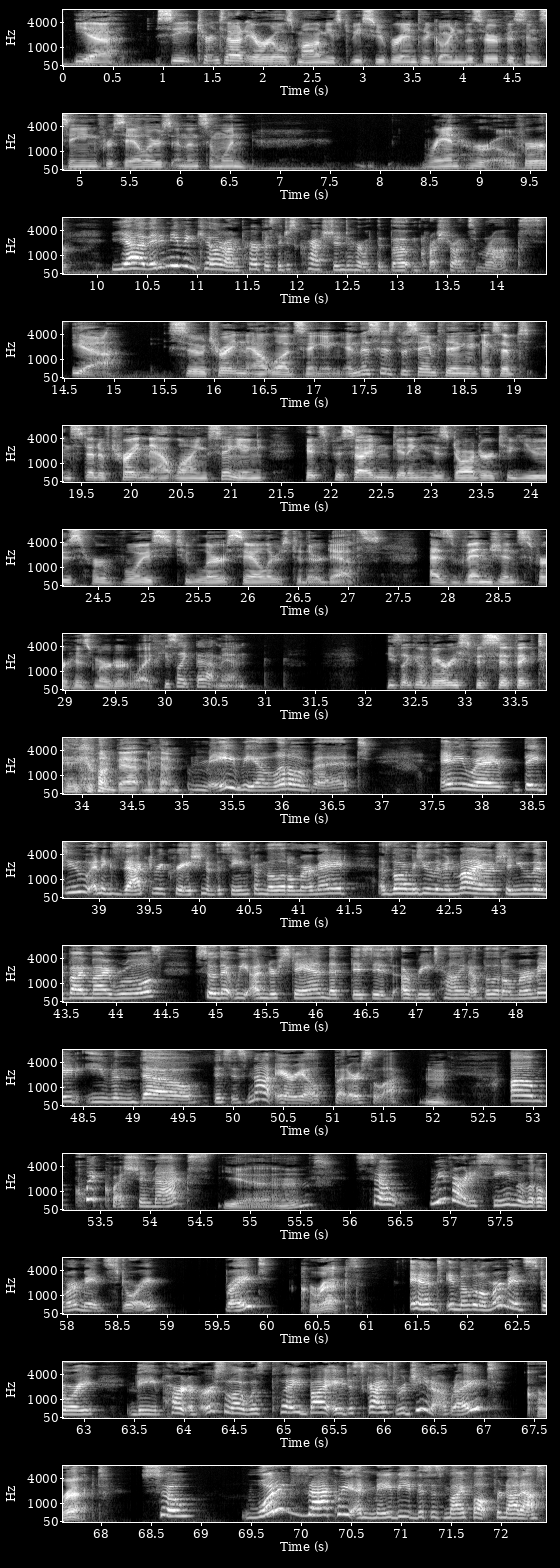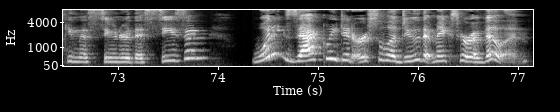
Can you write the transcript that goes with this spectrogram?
Yeah. See, turns out Ariel's mom used to be super into going to the surface and singing for sailors, and then someone ran her over. Yeah, they didn't even kill her on purpose. They just crashed into her with the boat and crushed her on some rocks. Yeah. So Triton outlawed singing. And this is the same thing, except instead of Triton outlawing singing, it's Poseidon getting his daughter to use her voice to lure sailors to their deaths as vengeance for his murdered wife. He's like Batman. He's like a very specific take on Batman. Maybe a little bit. Anyway, they do an exact recreation of the scene from The Little Mermaid. As long as you live in my ocean, you live by my rules, so that we understand that this is a retelling of The Little Mermaid, even though this is not Ariel, but Ursula. Mm. Um, quick question, Max. Yes. So, we've already seen The Little Mermaid story, right? Correct. And in The Little Mermaid story, the part of Ursula was played by a disguised Regina, right? Correct. So, what exactly, and maybe this is my fault for not asking this sooner this season, what exactly did Ursula do that makes her a villain?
